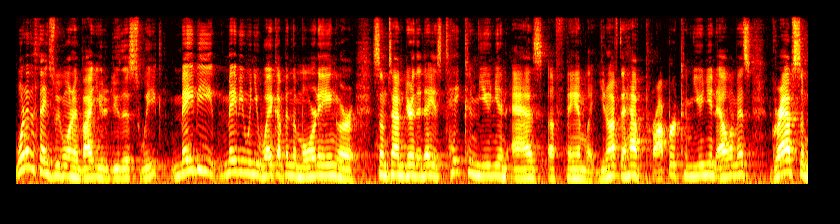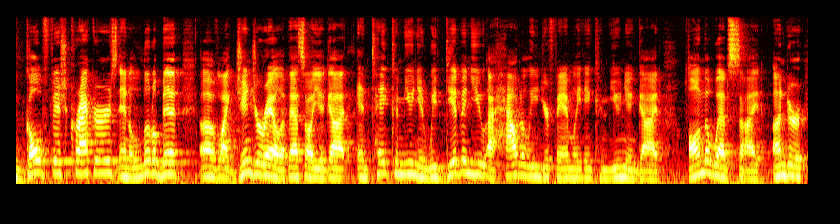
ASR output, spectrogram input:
One of the things we want to invite you to do this week, maybe maybe when you wake up in the morning or sometime during the day, is take communion as a family. You don't have to have proper communion elements. Grab some goldfish crackers and a little bit of like ginger ale if that's all you got, and take communion. We've given you a how to lead your family in communion guide on the website under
